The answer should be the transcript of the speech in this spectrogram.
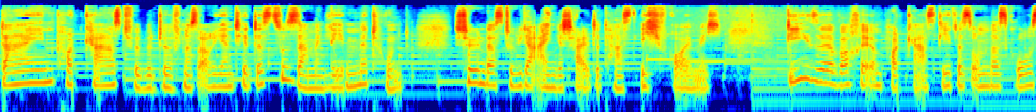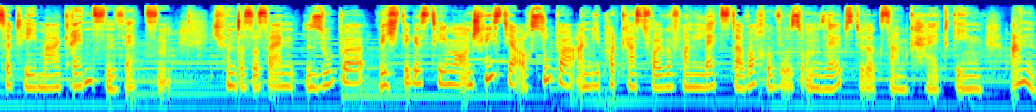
dein Podcast für bedürfnisorientiertes Zusammenleben mit Hund. Schön, dass du wieder eingeschaltet hast. Ich freue mich. Diese Woche im Podcast geht es um das große Thema Grenzen setzen. Ich finde, das ist ein super wichtiges Thema und schließt ja auch super an die Podcast-Folge von letzter Woche, wo es um Selbstwirksamkeit ging, an.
